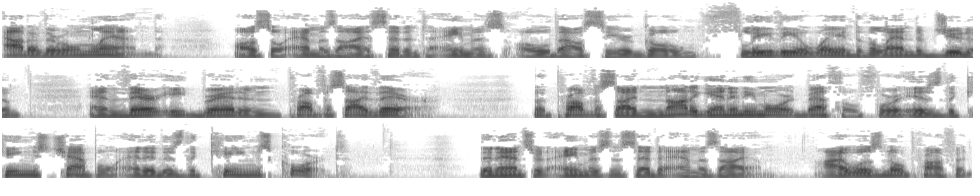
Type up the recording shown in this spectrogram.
out of their own land. Also Amaziah said unto Amos, O thou seer, go, flee thee away into the land of Judah, and there eat bread and prophesy there. But prophesy not again any more at Bethel, for it is the king's chapel, and it is the king's court. Then answered Amos and said to Amaziah, I was no prophet,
